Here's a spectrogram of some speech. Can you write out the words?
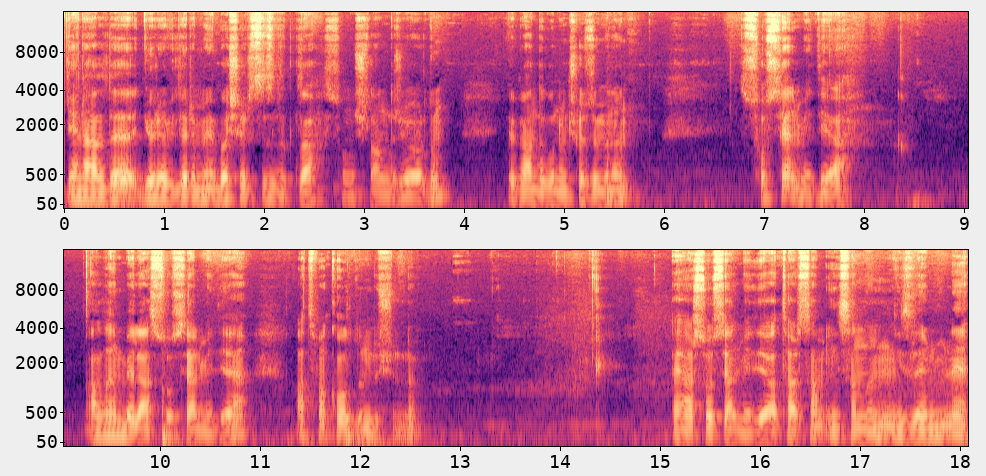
genelde görevlerimi başarısızlıkla sonuçlandırıyordum. Ve ben de bunun çözümünün sosyal medya, Allah'ın belası sosyal medyaya atmak olduğunu düşündüm. Eğer sosyal medyaya atarsam insanların izlenimini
